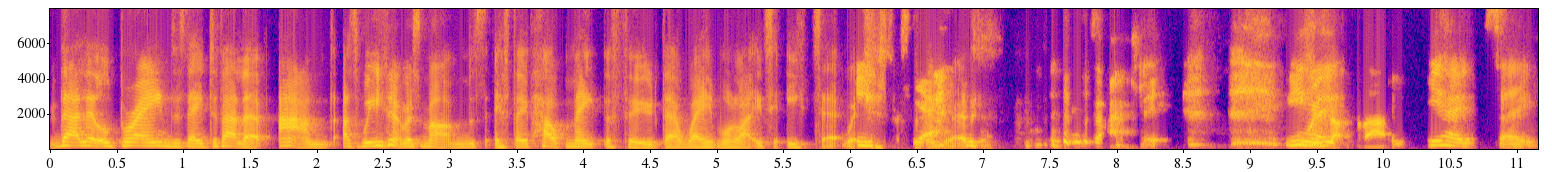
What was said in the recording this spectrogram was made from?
their little brains as they develop. And as we know as mums, if they've helped make the food, they're way more likely to eat it, which eat, is just yeah. exactly. You Always hope, up for that. You hope so.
